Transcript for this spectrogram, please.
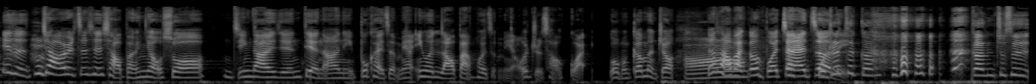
一直教育这些小朋友说，你进到一间店然后，你不可以怎么样，因为老板会怎么样？我觉得超怪。我们根本就，那老板根本不会站在这里。我觉得这跟 跟就是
